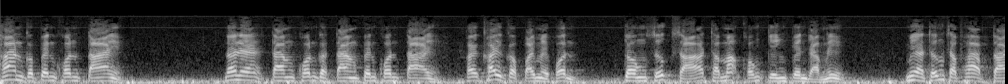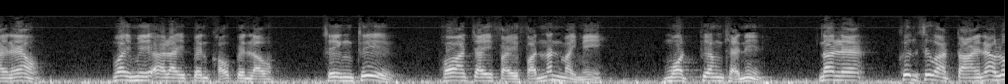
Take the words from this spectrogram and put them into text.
ท่านก็เป็นคนตาย นั่นแหละ ต่างคนก็ต่างเป็นคนตาย ใครๆก็ไปไม่พ้น จงศึกษาธรรมะของจริงเป็นอย่างนี้ เมื่อถึงสภาพตายแล้ว ไม่มีอะไรเป็นเขาเป็นเรา สิ่งที่พอใจใฝ่ฝันนั้นไม่มี หมดเพียงแค่นี้นั่นแหละขึ้นสว่าตายแล้วโล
